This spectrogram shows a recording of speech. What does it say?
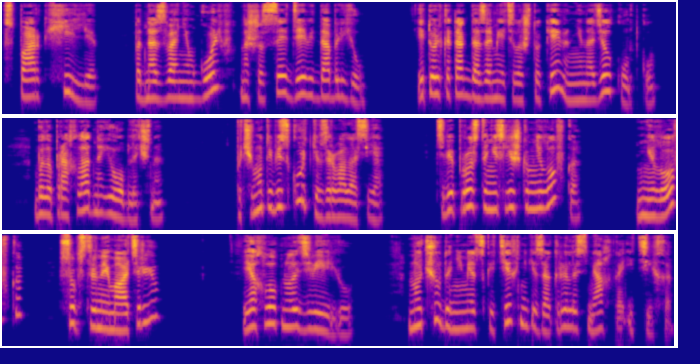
в Спарк-Хилле под названием «Гольф» на шоссе 9W, и только тогда заметила, что Кевин не надел куртку. Было прохладно и облачно. «Почему ты без куртки?» — взорвалась я. «Тебе просто не слишком неловко?» «Неловко? Собственной матерью?» Я хлопнула дверью, но чудо немецкой техники закрылось мягко и тихо.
